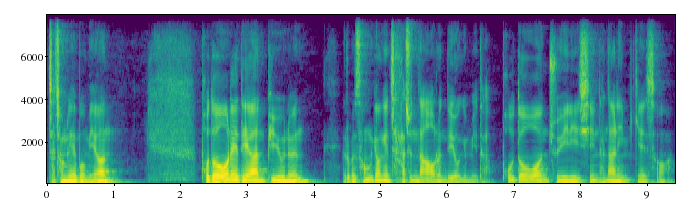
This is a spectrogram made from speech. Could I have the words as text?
자 정리해 보면 포도원에 대한 비유는 여러분 성경에 자주 나오는 내용입니다. 포도원 주인이신 하나님께서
